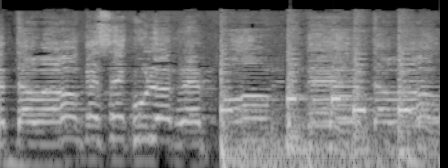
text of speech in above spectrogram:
hasta abajo que ese culo responde. Dale hasta abajo,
